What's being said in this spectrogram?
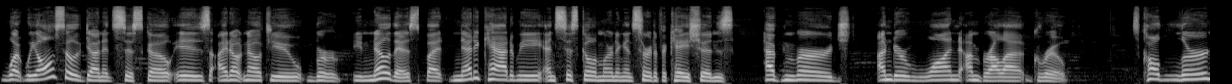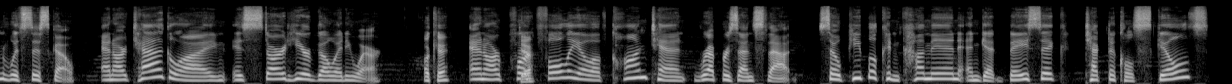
what we also have done at Cisco is I don't know if you were you know this, but Net Academy and Cisco and Learning and Certifications have merged under one umbrella group. It's called Learn with Cisco. And our tagline is start here, go anywhere. Okay. And our portfolio yeah. of content represents that. So people can come in and get basic technical skills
